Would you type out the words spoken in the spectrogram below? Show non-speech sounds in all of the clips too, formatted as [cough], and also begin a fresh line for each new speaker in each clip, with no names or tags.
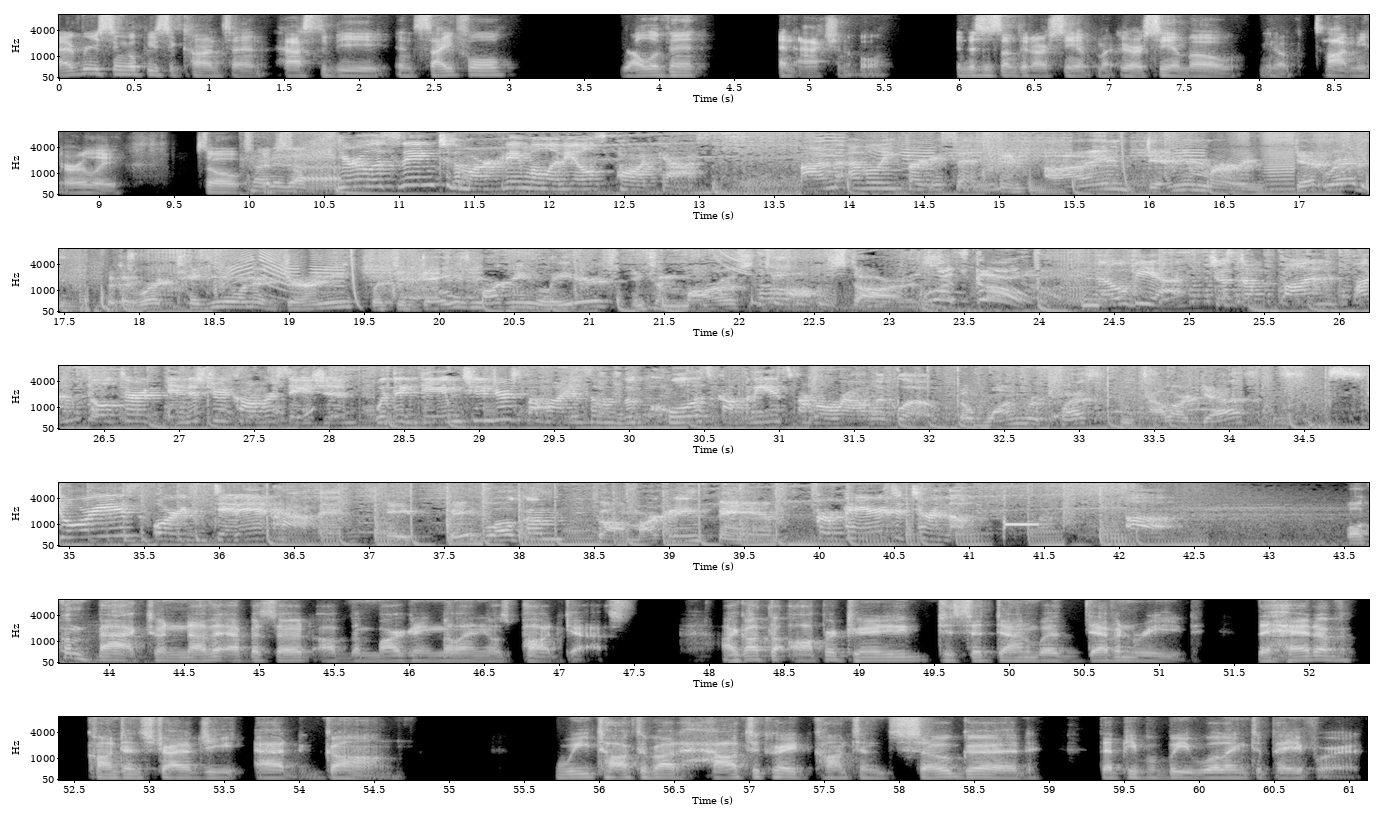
every single piece of content has to be insightful, relevant, and actionable. And this is something our, CM, our CMO, you know, taught me early. So
Turn it up.
You're listening to the Marketing Millennials podcast. I'm Emily Ferguson.
And I'm Daniel Murray. Get ready because we're taking you on a journey with today's marketing leaders and tomorrow's top stars.
Let's go!
No BS, just a fun, unfiltered industry conversation with the game changers behind some of the coolest companies from around the globe.
The one request we tell our guests
stories or didn't happen.
A big welcome to our marketing fam.
Prepare to turn the f- up.
Welcome back to another episode of the Marketing Millennials podcast. I got the opportunity to sit down with Devin Reed, the head of content strategy at Gong. We talked about how to create content so good that people be willing to pay for it.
